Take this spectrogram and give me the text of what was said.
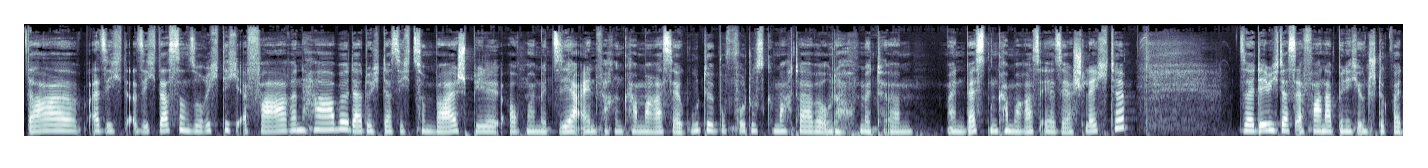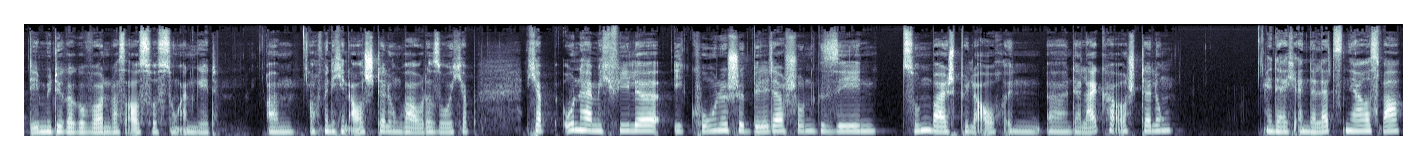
da, als ich, als ich das dann so richtig erfahren habe, dadurch, dass ich zum Beispiel auch mal mit sehr einfachen Kameras sehr gute Fotos gemacht habe oder auch mit ähm, meinen besten Kameras eher sehr schlechte, seitdem ich das erfahren habe, bin ich ein Stück weit demütiger geworden, was Ausrüstung angeht. Ähm, auch wenn ich in Ausstellung war oder so. Ich habe ich hab unheimlich viele ikonische Bilder schon gesehen, zum Beispiel auch in äh, der Leica-Ausstellung, in der ich Ende letzten Jahres war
